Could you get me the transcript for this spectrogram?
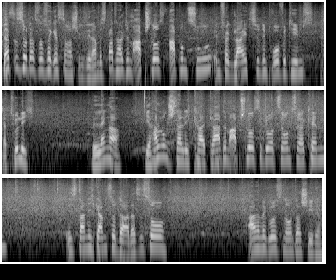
Das ist so das, was wir gestern auch schon gesehen haben. Es dauert halt im Abschluss ab und zu im Vergleich zu den Profiteams natürlich länger. Die Handlungsschnelligkeit, gerade im Abschluss Situationen zu erkennen, ist da nicht ganz so da. Das ist so einer der größten Unterschiede.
